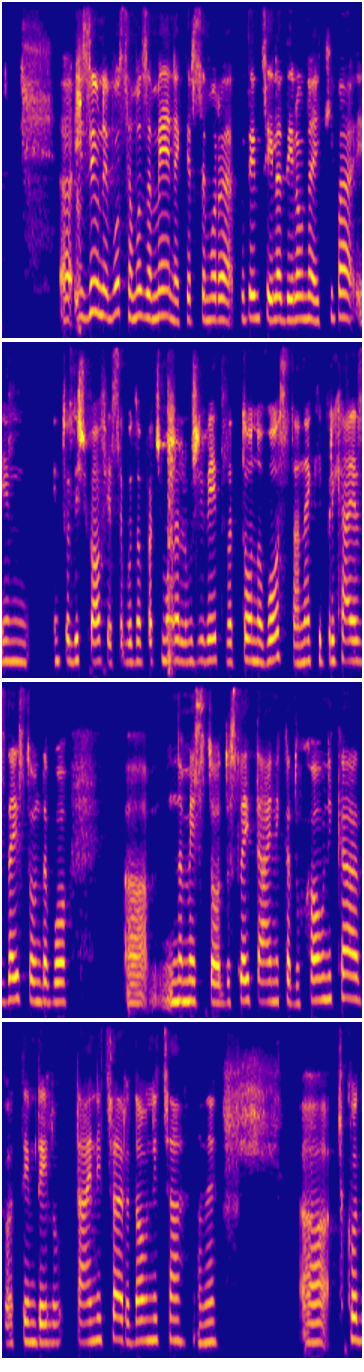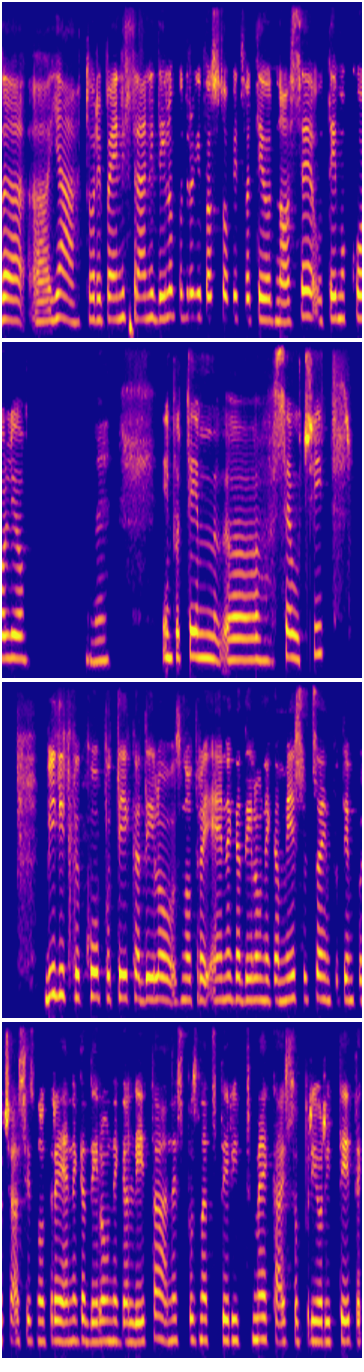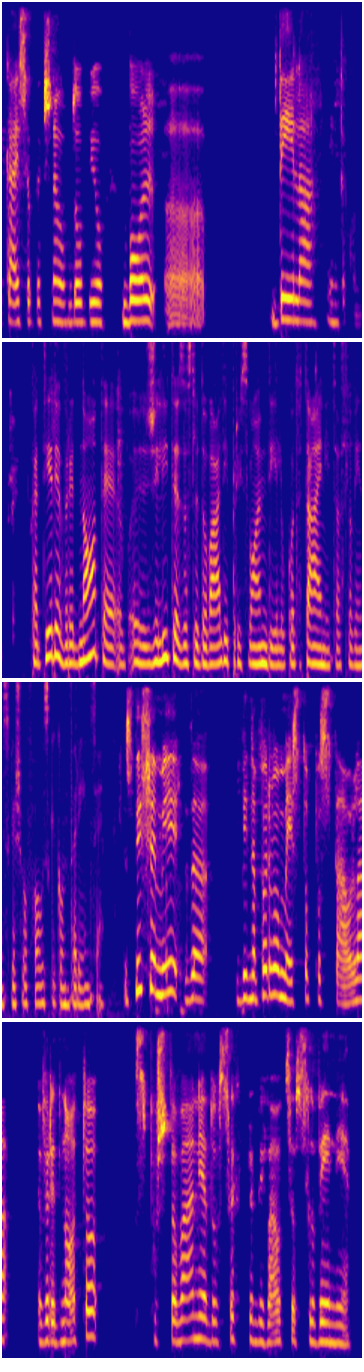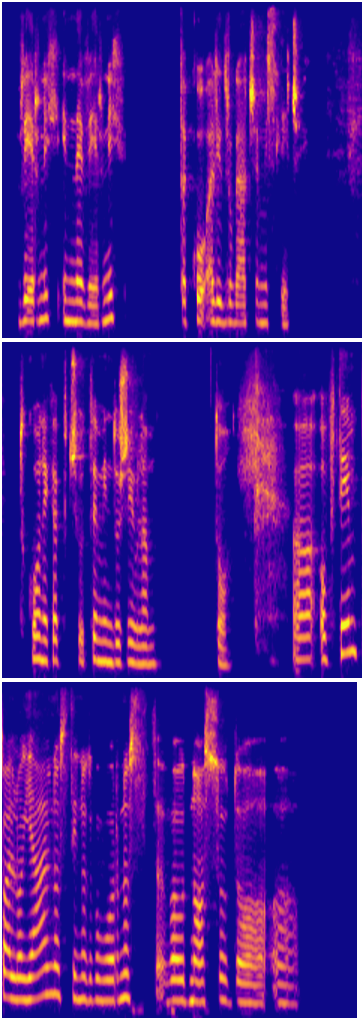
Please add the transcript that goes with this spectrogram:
Uh, izziv ne bo samo za mene, ker se mora potem cela delovna ekipa in, in tudi škofje se bodo pač morali uživeti v to novost, ne, ki prihaja z dejstvom, da bo uh, na mesto doslej tajnika duhovnika, v tem delu tajnica, redovnica. Uh, tako da, uh, ja, torej po eni strani delo, po drugi pa vstopiti v te odnose, v tem okolju ne, in potem uh, se učiti, videti, kako poteka delo znotraj enega delovnega meseca in potem počasi znotraj enega delovnega leta, ne spoznati te ritme, kaj so prioritete, kaj so v kakšnem obdobju bolj uh, dela in tako naprej. Katere vrednote eh, želite zasledovati pri svojem delu kot tajnica Slovenske šofovske konference? Zdi se mi, da bi na prvo mesto postavila vrednoto spoštovanja do vseh prebivalcev Slovenije vernih in nevernih, tako ali drugače mislečih. Tako nekako čutim in doživljam to. Ob tem pa lojalnost in odgovornost v odnosu do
